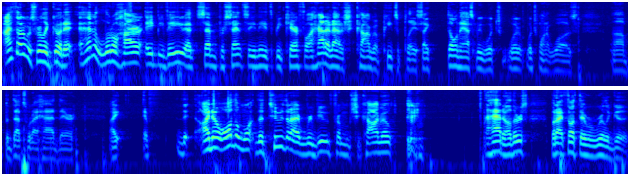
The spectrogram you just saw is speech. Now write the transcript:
I thought it was really good. It, it had a little higher ABV at seven percent, so you need to be careful. I had it at a Chicago pizza place. I don't ask me which what, which one it was, uh, but that's what I had there. I the, I know all the one the two that I reviewed from Chicago. I had others, but I thought they were really good.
